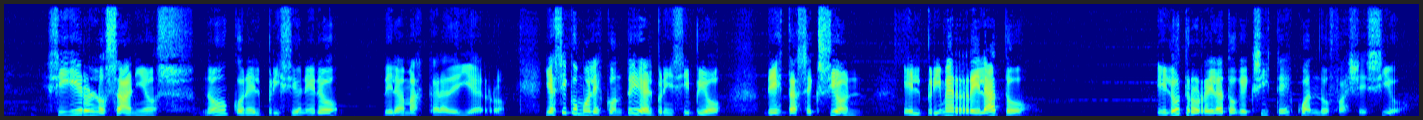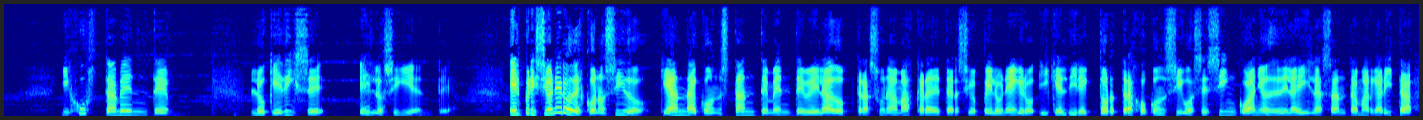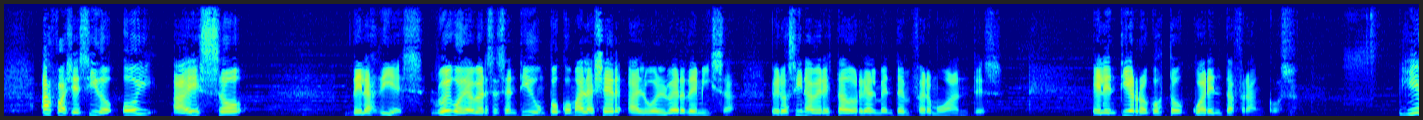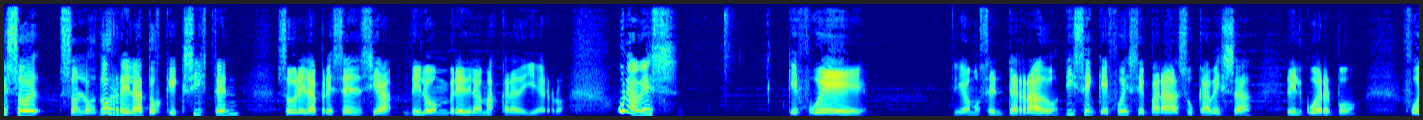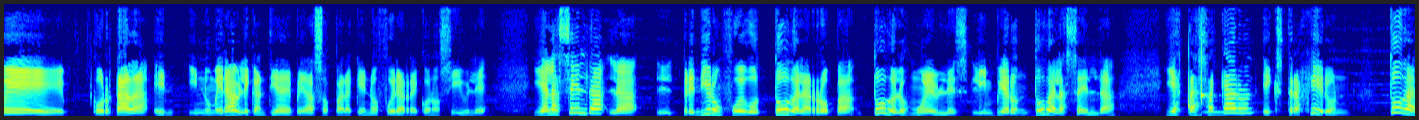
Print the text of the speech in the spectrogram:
siguieron los años, ¿no? Con el prisionero de la máscara de hierro. Y así como les conté al principio de esta sección, el primer relato el otro relato que existe es cuando falleció. Y justamente lo que dice es lo siguiente. El prisionero desconocido, que anda constantemente velado tras una máscara de terciopelo negro y que el director trajo consigo hace cinco años desde la isla Santa Margarita, ha fallecido hoy a eso de las diez, luego de haberse sentido un poco mal ayer al volver de misa, pero sin haber estado realmente enfermo antes. El entierro costó 40 francos. Y esos son los dos relatos que existen sobre la presencia del hombre de la máscara de hierro. Una vez que fue, digamos, enterrado, dicen que fue separada su cabeza del cuerpo, fue cortada en innumerable cantidad de pedazos para que no fuera reconocible, y a la celda la prendieron fuego toda la ropa, todos los muebles, limpiaron toda la celda y hasta sacaron, extrajeron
